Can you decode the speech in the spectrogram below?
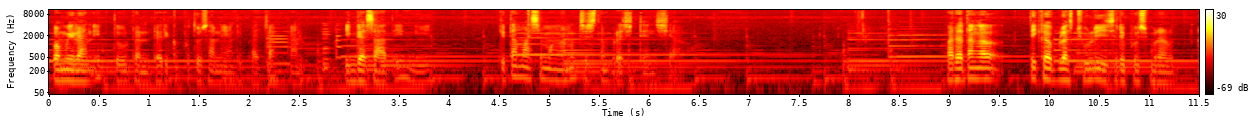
pemilihan itu dan dari keputusan yang dibacakan hingga saat ini kita masih menganut sistem presidensial. Pada tanggal 13 Juli 1945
